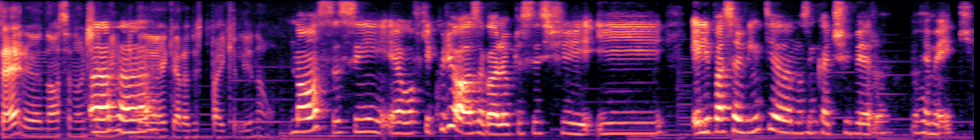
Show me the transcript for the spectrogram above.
Sério? Nossa, não tinha nem ideia que era do Spike Lee, não. Nossa, sim, eu fiquei curiosa agora pra assistir. E ele passa 20 anos em cativeiro no remake.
